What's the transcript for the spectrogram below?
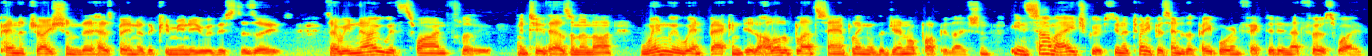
penetration there has been of the community with this disease. So we know with swine flu in 2009, when we went back and did a whole lot of blood sampling of the general population, in some age groups, you know, 20% of the people were infected in that first wave.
